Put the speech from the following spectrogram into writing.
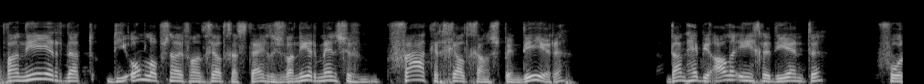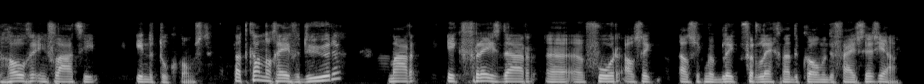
wanneer dat, die omloopsnelheid van het geld gaat stijgen, dus wanneer mensen vaker geld gaan spenderen, dan heb je alle ingrediënten voor hoge inflatie in de toekomst. Dat kan nog even duren, maar ik vrees daarvoor uh, als, ik, als ik mijn blik verleg naar de komende vijf, zes jaar.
